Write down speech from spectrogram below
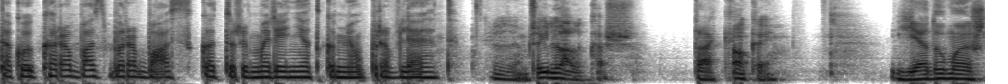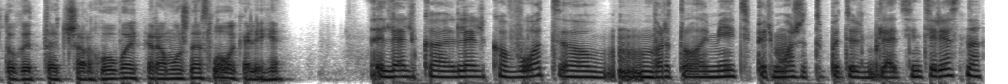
Такой карабас-барабас, который марионетками управляет. Rozumiem, czyli lalkarz. Так. Окей. Okay. Я думаю, што гэта чарговае пераможнае слово, калегі лялька, ляльковод Бартоломей теперь может употреблять. Интересно,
